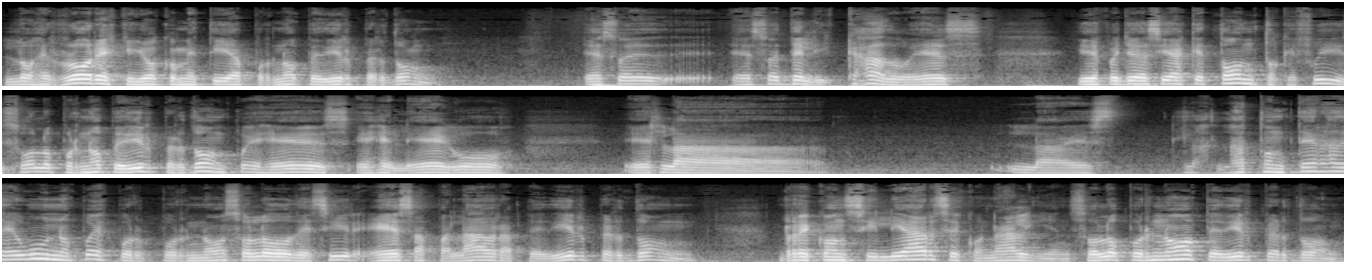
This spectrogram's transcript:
los errores que yo cometía por no pedir perdón. Eso es, eso es delicado, es... Y después yo decía, qué tonto que fui, solo por no pedir perdón, pues es, es el ego, es la, la, es, la, tontera de uno, pues, por, por no solo decir esa palabra, pedir perdón, reconciliarse con alguien, solo por no pedir perdón,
